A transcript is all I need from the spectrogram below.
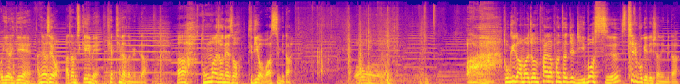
어 이야르기. 안녕하세요. 아담스 게임의 캡틴 아담입니다. 아 동마존에서 드디어 왔습니다. 오. 아 독일 아마존 파이널 판타지 리버스 스틸북 에디션입니다.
